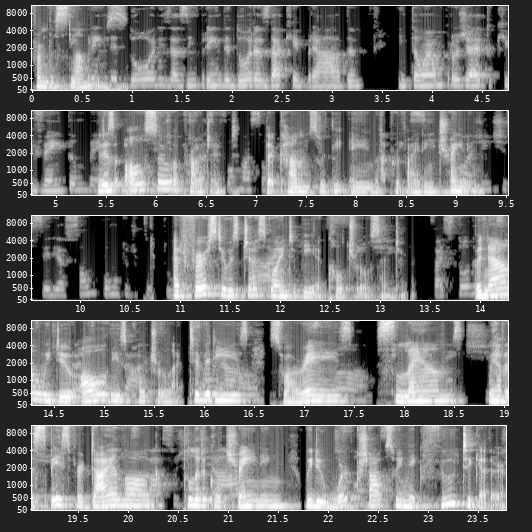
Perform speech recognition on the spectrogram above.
from the slums. empreendedores, as empreendedoras da quebrada. Então é um projeto que vem também It is also a objetivo de fazer project that comes with the aim of providing training. gente seria só um ponto de cultura, At first, it was just going to be a cultural center. But now we do all these cultural activities, soirees, slams. We have a space for dialogue, political training. We do workshops. We make food together.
